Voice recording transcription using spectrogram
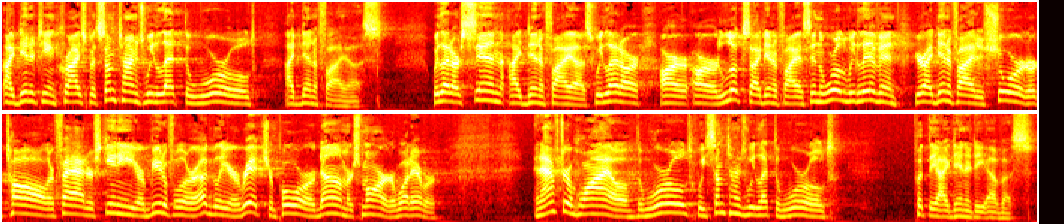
identity in Christ. But sometimes we let the world identify us. We let our sin identify us. We let our, our, our looks identify us. In the world we live in, you're identified as short or tall or fat or skinny or beautiful or ugly or rich or poor or dumb or smart or whatever. And after a while, the world, we sometimes we let the world put the identity of us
